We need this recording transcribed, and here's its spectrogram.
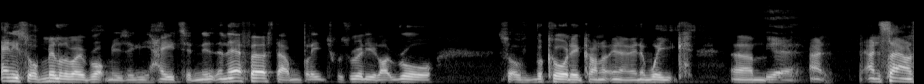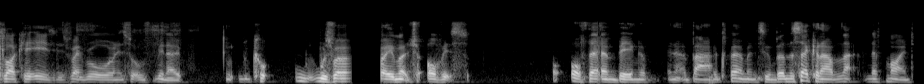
any sort of middle of the road rock music he hated. And, and their first album, Bleach, was really like raw, sort of recorded kind of you know in a week. Um, yeah, and, and sounds like it is. It's very raw and it's sort of you know was very, very much of its of them being a, you know, a band experimenting. But in the second album, that Nevermind.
